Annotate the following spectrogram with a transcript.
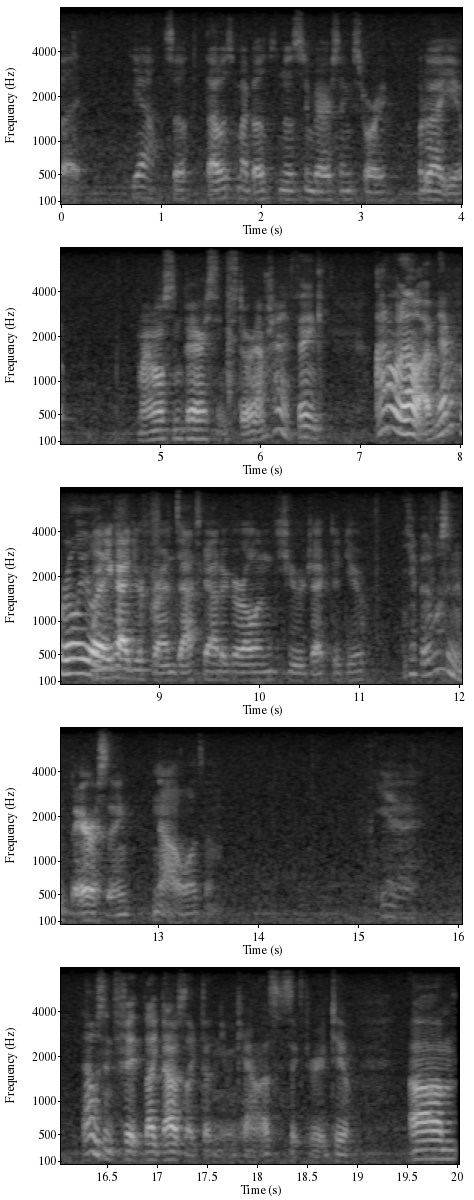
But yeah, so that was my most, most embarrassing story. What about you? My most embarrassing story. I'm trying to think. I don't know. I've never really When like. you had your friends ask out a girl and she rejected you? Yeah, but that wasn't embarrassing. No, it wasn't. Yeah. That wasn't fit. Like that was like doesn't even count. That's sixth grade too. Um.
